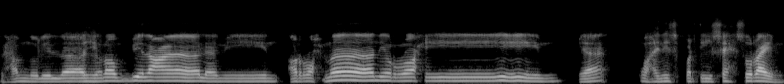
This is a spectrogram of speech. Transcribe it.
Alhamdulillahi Rabbil Alamin. Ar-Rahmanir Rahim. Ya. Wah ini seperti Syekh Suraim.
